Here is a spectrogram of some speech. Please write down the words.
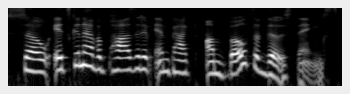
So it's going to have a positive impact on both of those things.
